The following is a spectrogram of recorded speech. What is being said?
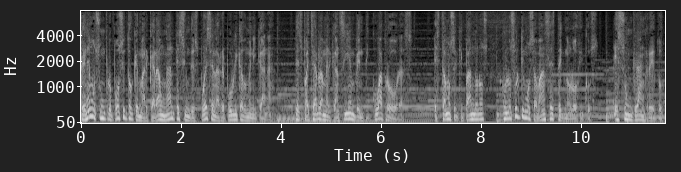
Tenemos un propósito que marcará un antes y un después en la República Dominicana. Despachar la mercancía en 24 horas. Estamos equipándonos con los últimos avances tecnológicos. Es un gran reto,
